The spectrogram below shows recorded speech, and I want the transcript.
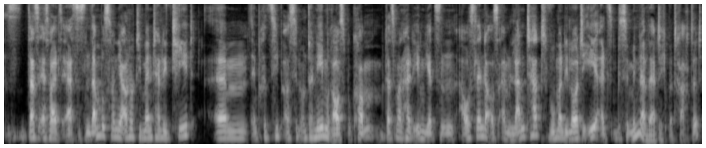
das erstmal als erstes. Und dann muss man ja auch noch die Mentalität ähm, im Prinzip aus den Unternehmen rausbekommen, dass man halt eben jetzt einen Ausländer aus einem Land hat, wo man die Leute eh als ein bisschen minderwertig betrachtet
